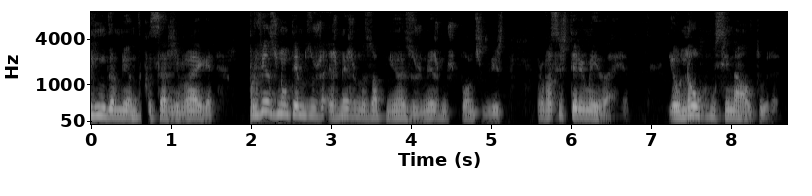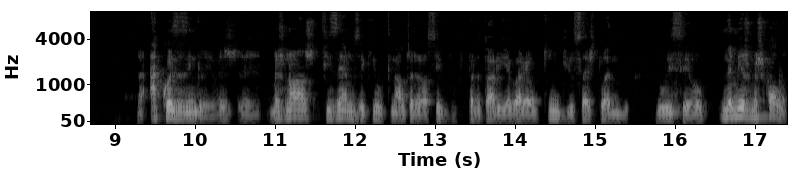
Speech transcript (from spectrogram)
lindamente com o Sérgio Veiga. Por vezes não temos as mesmas opiniões, os mesmos pontos de vista. Para vocês terem uma ideia, eu não o conheci na altura. Há coisas incríveis, eh, mas nós fizemos aquilo que na altura era o ciclo preparatório e agora é o quinto e o sexto ano do, do liceu, na mesma escola.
